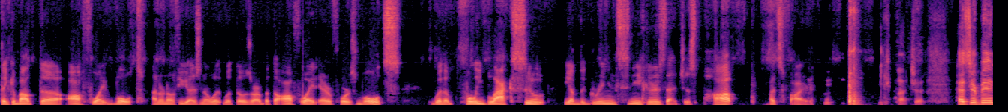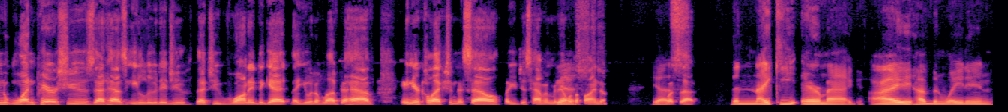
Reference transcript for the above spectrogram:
think about the off-white volt. I don't know if you guys know what, what those are, but the off-white Air Force Volts with a fully black suit. You have the green sneakers that just pop. That's fire. Gotcha. Has there been one pair of shoes that has eluded you that you wanted to get that you would have loved to have in your collection to sell, but you just haven't been able to find them? Yes. What's that? The Nike Air Mag. I have been waiting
